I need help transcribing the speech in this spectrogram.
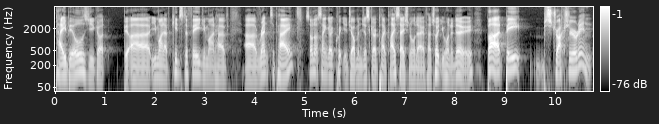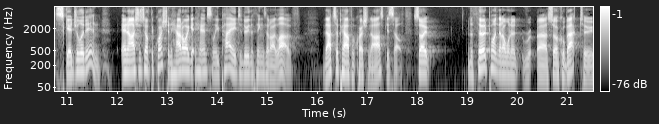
pay bills. You got uh, you might have kids to feed, you might have uh, rent to pay. So I'm not saying go quit your job and just go play PlayStation all day if that's what you want to do, but be structure it in, schedule it in and ask yourself the question how do I get handsomely paid to do the things that I love? That's a powerful question to ask yourself. So, the third point that I want to uh, circle back to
